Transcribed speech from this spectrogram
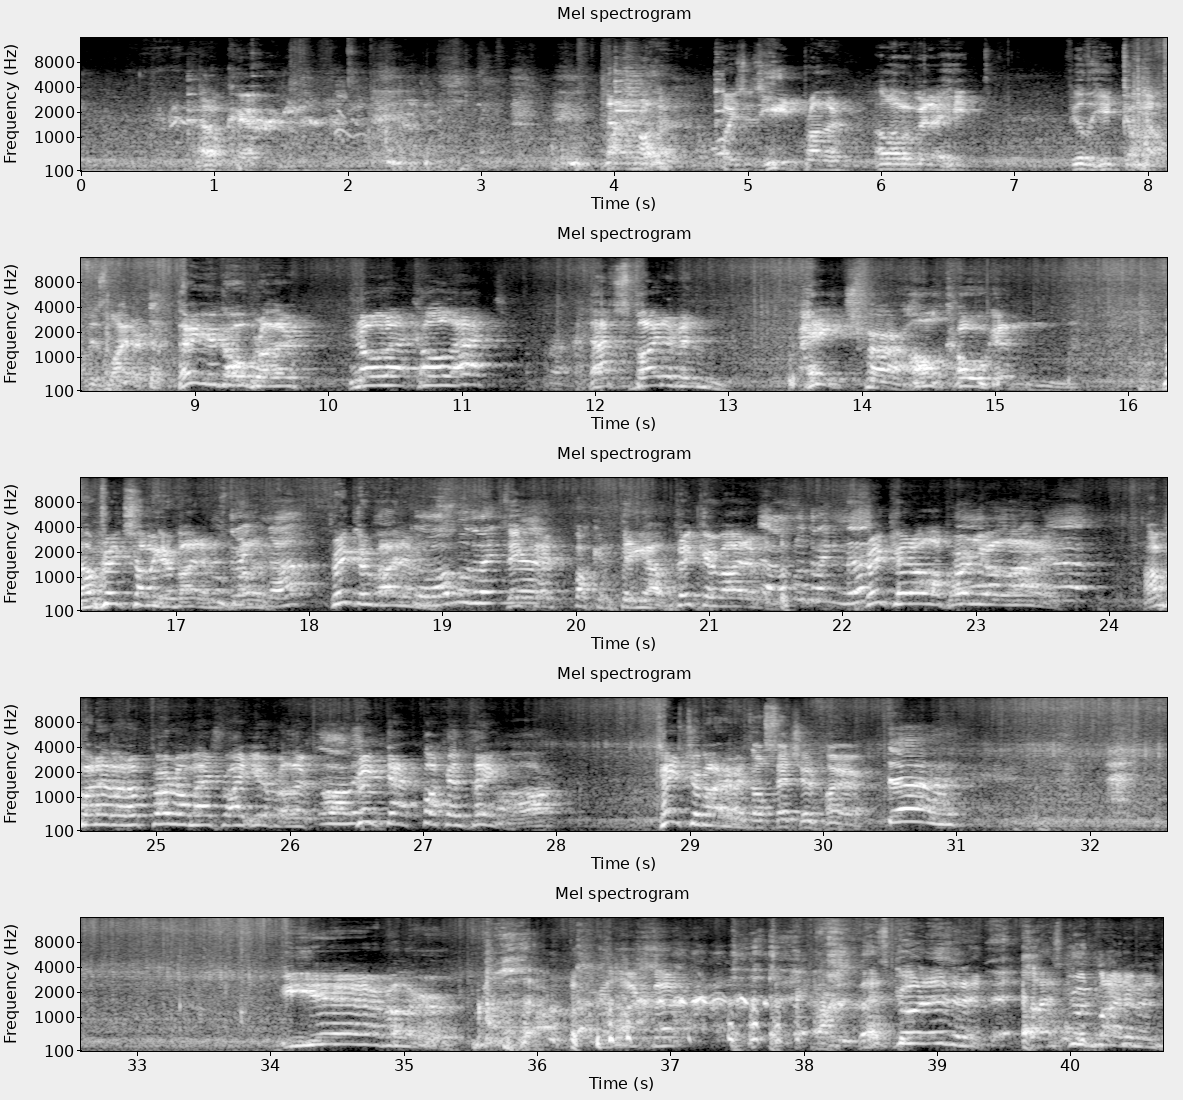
I don't care. now, brother. Boys, it's heat, brother. I love a bit of heat. Feel the heat coming off this lighter. There you go, brother. You know what I call that? That's vitamin H for Hulk Hogan. Now drink some of your vitamins, brother. Your vitamins. No, I'm not drinking Take that. that fucking thing out. Drink your vitamins. I'm not drinking that. Drink it or I'll burn you alive. I'm gonna have an inferno match right here, brother. Oh. Drink that fucking thing. Taste your vitamins. I'll set you on fire. Ah. Yeah, brother. You like that? That's good, isn't it? That's good vitamins.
